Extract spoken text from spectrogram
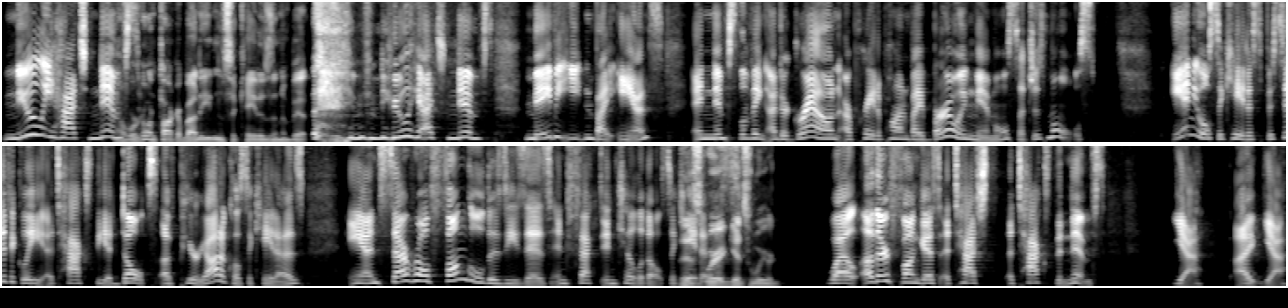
newly hatched nymphs Now, we're going to talk about eating cicadas in a bit. newly hatched nymphs may be eaten by ants and nymphs living underground are preyed upon by burrowing mammals such as moles annual cicada specifically attacks the adults of periodical cicadas and several fungal diseases infect and kill adult cicadas this is where it gets weird. While other fungus attach, attacks the nymphs. Yeah, I yeah.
